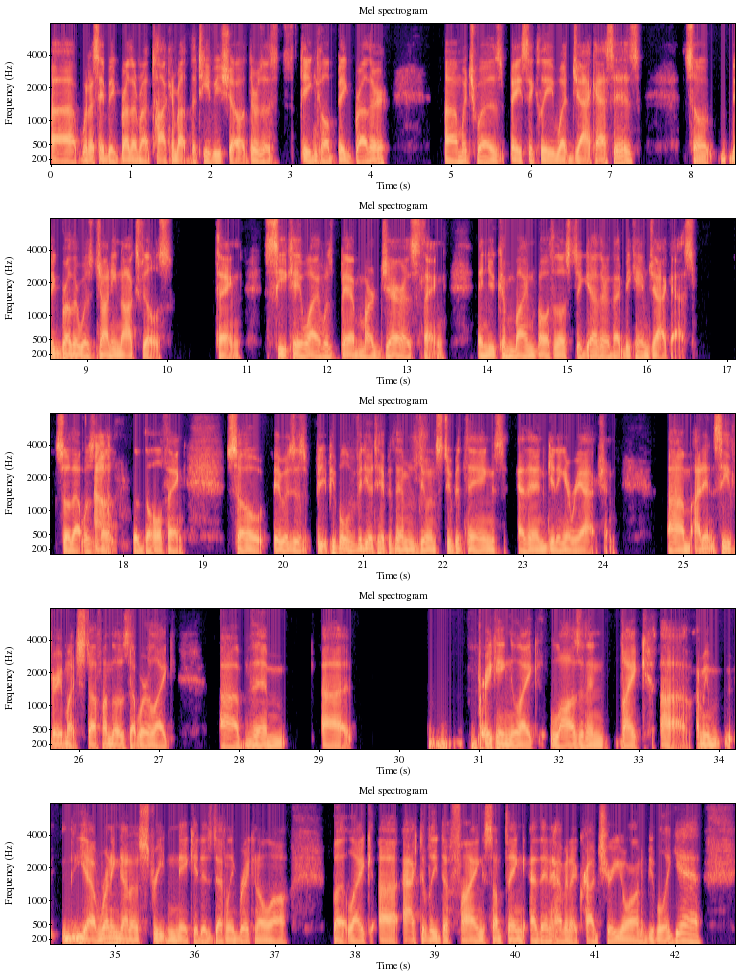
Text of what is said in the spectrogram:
Uh, when I say Big Brother, I'm not talking about the TV show. There was a thing called Big Brother, um, which was basically what Jackass is. So Big Brother was Johnny Knoxville's thing. CKY was Bam Margera's thing, and you combine both of those together, and that became Jackass. So that was the, Oh. the the whole thing. So it was just people videotaping them doing stupid things and then getting a reaction. Um, I didn't see very much stuff on those that were like uh, them uh, breaking like laws and then like uh, I mean, yeah, running down a street naked is definitely breaking a law but like uh, actively defying something and then having a crowd cheer you on and people like, yeah,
